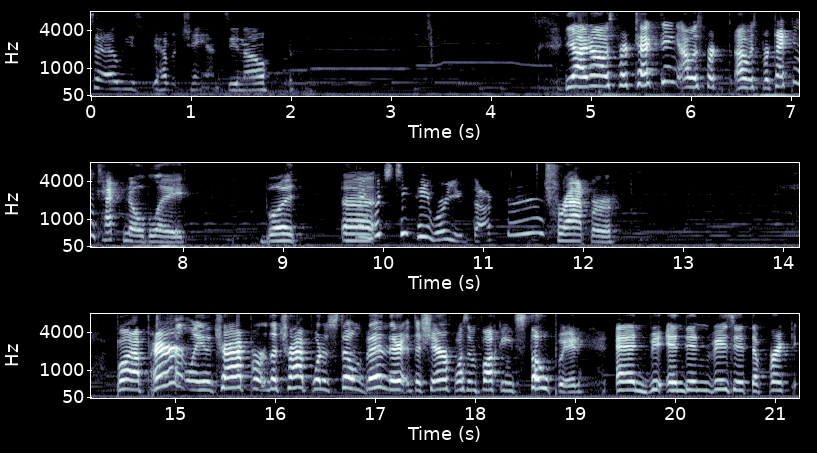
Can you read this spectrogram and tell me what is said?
to at least have a chance, you know? yeah, I know. I was protecting. I was pro- I was protecting Technoblade, but uh, Wait, which TP were you, Doctor? Trapper. But apparently, the trapper, the trap would have still been there if the sheriff wasn't fucking stupid and and didn't visit the frick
